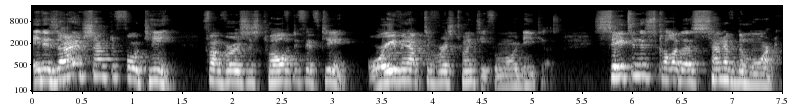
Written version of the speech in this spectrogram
In Isaiah chapter 14, from verses 12 to 15, or even up to verse 20 for more details, Satan is called a son of the morning.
